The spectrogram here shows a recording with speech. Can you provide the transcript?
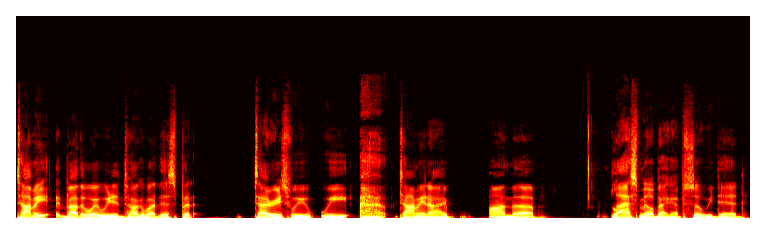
Tommy, by the way, we didn't talk about this, but Tyrese, we we Tommy and I on the last mailbag episode we did,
